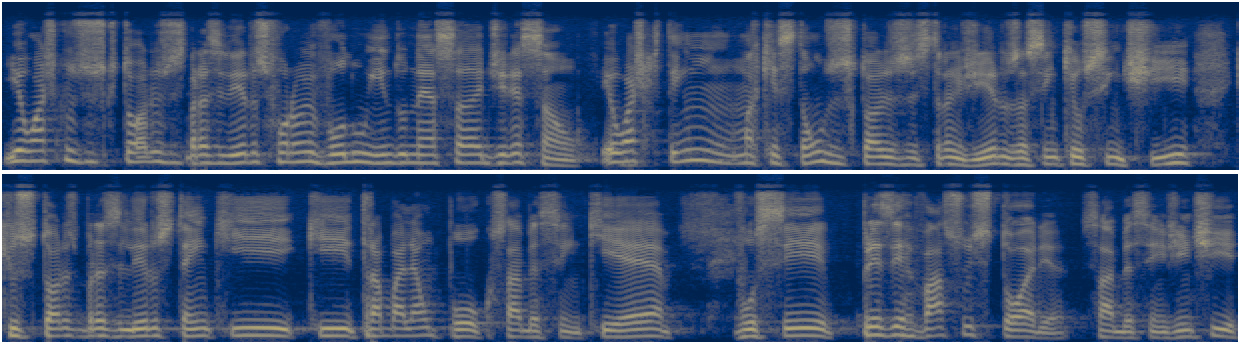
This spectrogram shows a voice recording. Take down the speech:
E eu acho que os escritórios brasileiros foram evoluindo nessa direção. Eu acho que tem uma questão dos escritórios estrangeiros, assim, que eu senti que os escritórios brasileiros têm que, que trabalhar um pouco, sabe assim, que é você preservar a sua história, sabe assim, a gente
